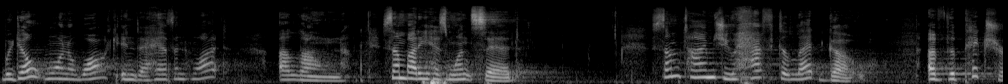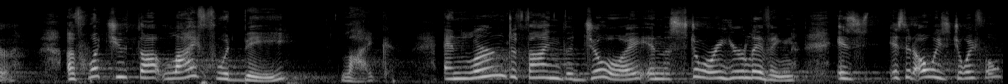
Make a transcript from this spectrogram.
We don't want to walk into heaven what? Alone. Somebody has once said, sometimes you have to let go of the picture of what you thought life would be like and learn to find the joy in the story you're living. Is, is it always joyful?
